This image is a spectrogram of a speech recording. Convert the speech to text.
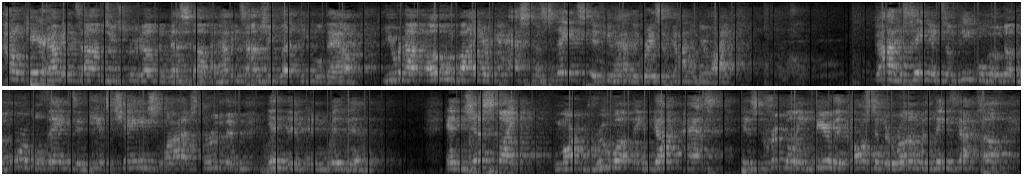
I don't care how many times you screwed up and messed up and how many times you've let people down. You are not owned by past mistakes if you have the grace of God in your life. God has taken some people who have done horrible things and He has changed lives through them, in them, and with them. And just like Mark grew up and got past his crippling fear that caused him to run when things got tough,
